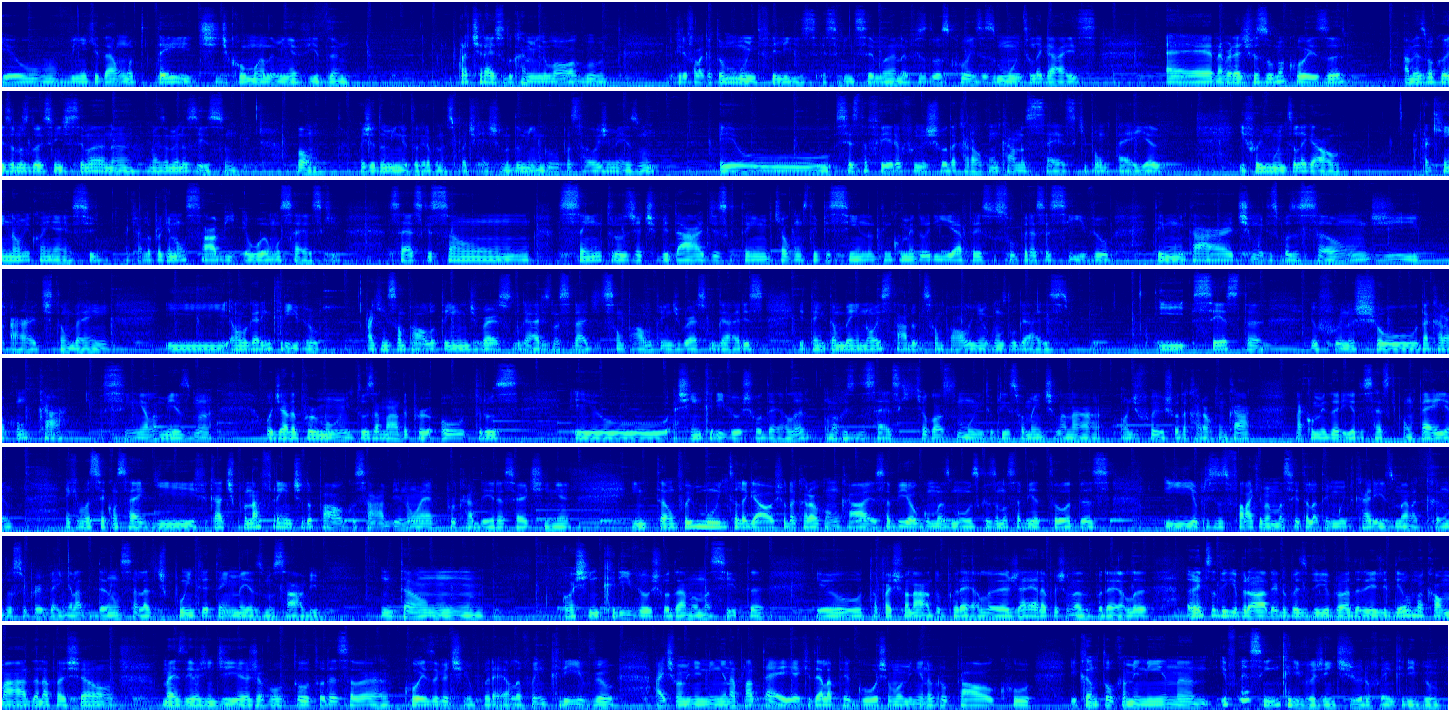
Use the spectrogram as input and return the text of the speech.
eu vim aqui dar um update de como anda a minha vida. Para tirar isso do caminho logo, eu queria falar que eu tô muito feliz. Esse fim de semana eu fiz duas coisas muito legais. É, na verdade, fiz uma coisa, a mesma coisa nos dois fins de semana, mais ou menos isso. Bom, hoje é domingo, eu tô gravando esse podcast no domingo, vou postar hoje mesmo. Eu, sexta-feira, fui no show da Carol Conká no Sesc Pompeia e foi muito legal. Para quem não me conhece, aquela para quem não sabe, eu amo Sesc. Sesc são centros de atividades que tem que alguns têm piscina, tem comedoria a preço super acessível, tem muita arte, muita exposição de arte também e é um lugar incrível. Aqui em São Paulo tem diversos lugares, na cidade de São Paulo tem diversos lugares e tem também no estado de São Paulo em alguns lugares. E sexta eu fui no show da Carol Conká, sim, ela mesma odiada por muitos, amada por outros. Eu achei incrível o show dela. Uma coisa do Sesc que eu gosto muito, principalmente lá na onde foi o show da Carol com K, na comedoria do Sesc Pompeia, é que você consegue ficar tipo na frente do palco, sabe? Não é por cadeira certinha. Então foi muito legal o show da Carol com K. Eu sabia algumas músicas, eu não sabia todas. E eu preciso falar que a Mamacita ela tem muito carisma, ela canta super bem, ela dança, ela tipo entretém mesmo, sabe? Então, eu achei incrível o show da Mamacita. Eu tô apaixonado por ela, eu já era apaixonado por ela antes do Big Brother, depois do Big Brother ele deu uma acalmada na paixão, mas hoje em dia já voltou toda essa coisa que eu tinha por ela, foi incrível. Aí tinha uma menininha na plateia que dela pegou, chamou a menina pro palco e cantou com a menina, e foi assim, incrível, gente, juro, foi incrível.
